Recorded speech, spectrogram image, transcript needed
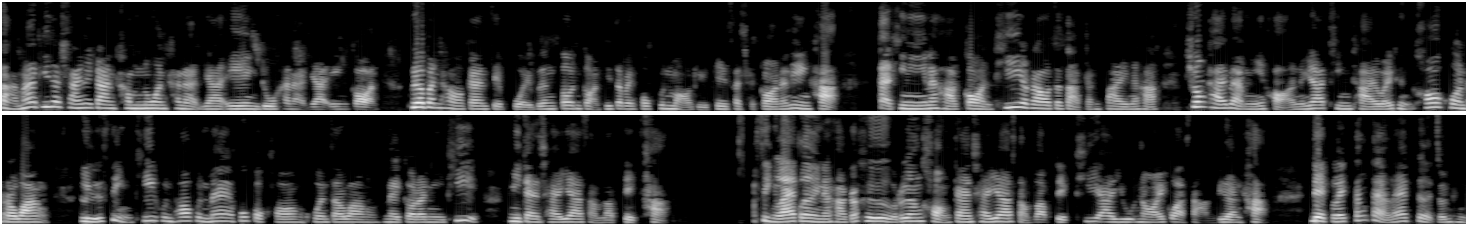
สามารถที่จะใช้ในการคำนวณขนาดยาเอง ดูขนาดยาเองก่อน เพื่อบรรเทาการเจ็บป่วยเบื้องต้นก่อนที่จะไปพบคุณหมอหรือเภสัชกรนั่นเองค่ะ แต่ทีนี้นะคะก่อนที่เราจะจากกันไปนะคะ ช่วงท้ายแบบนี้ขออนุญาตทิ้งท้ายไว้ถึงข้อควรระวัง หรือสิ่งที่คุณพ่อคุณแม่ผู้ปกครองควรจะระวังในกรณีที่มีการใช้ยาสำหรับเด็กค่ะ สิ่งแรกเลยนะคะ ก็คือเรื่องของการใช้ยาสำหรับเด็กที่อายุน้อยกว่า 3 เดือนค่ะเด็กเล็กตั้งแต่แรกเกิดจนถึง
